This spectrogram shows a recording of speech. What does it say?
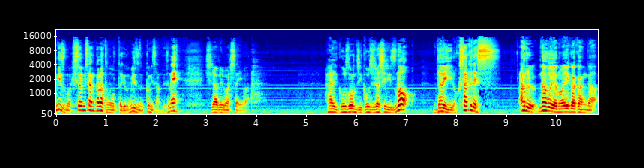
水野久美さんかなと思ったけど、水野久美さんですね。調べました、今。はい、ご存知ゴジラシリーズの第6作です。ある名古屋の映画館が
